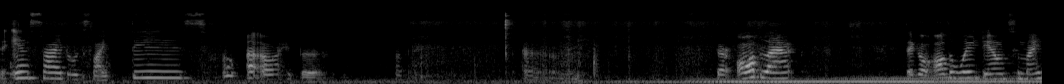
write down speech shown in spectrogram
The inside looks like this. Oh, uh-oh, I hit the, okay. Um, they're all black. They go all the way down to my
